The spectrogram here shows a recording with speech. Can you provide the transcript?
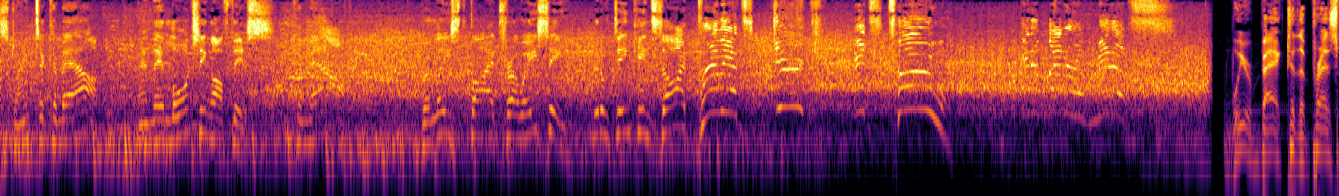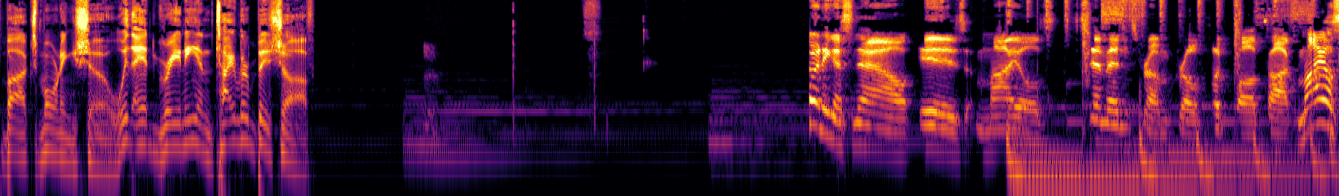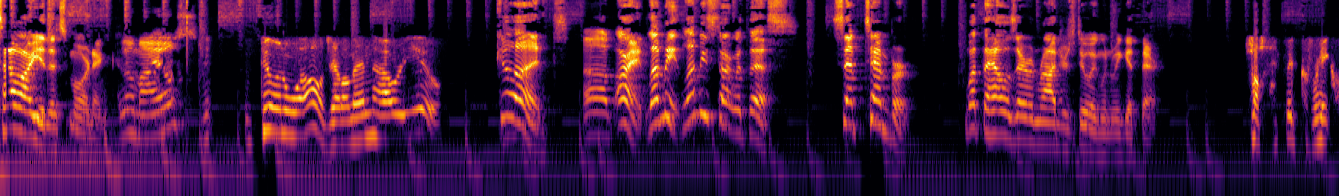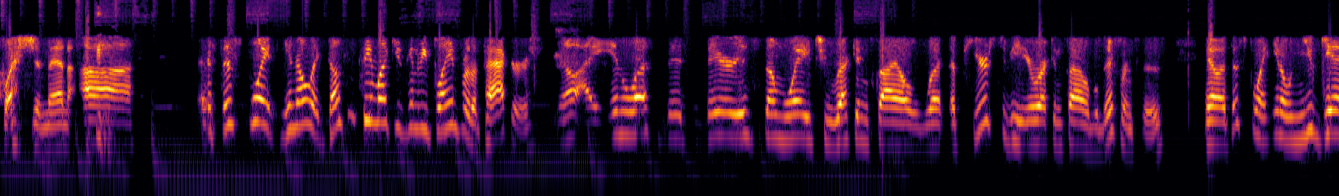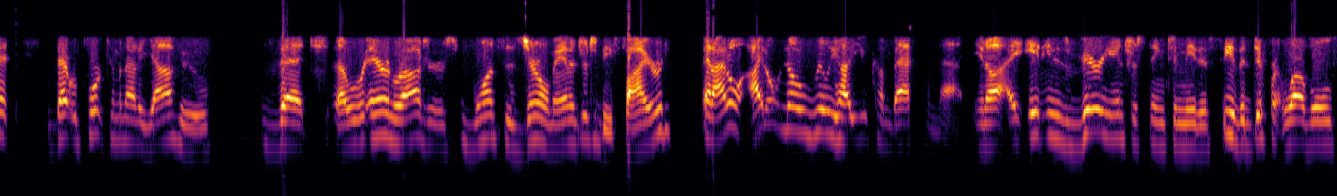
Straight to Kamau, and they're launching off this. Kamau, released by Troisi. Little dink inside. Brilliant! Duke! It's two! In a matter of minutes! We're back to the Press Box Morning Show with Ed Graney and Tyler Bischoff. Joining us now is Myles Simmons from Pro Football Talk. Myles, how are you this morning? Hello, Myles. Doing well, gentlemen. How are you? Good. Uh, all right, let me let me start with this. September. What the hell is Aaron Rodgers doing when we get there? Oh, that's a great question, man. Uh, at this point, you know, it doesn't seem like he's going to be playing for the Packers. You know, I, unless that there is some way to reconcile what appears to be irreconcilable differences. You know, at this point, you know, when you get that report coming out of Yahoo that uh, Aaron Rodgers wants his general manager to be fired, and I don't, I don't know really how you come back from that. You know, I, it is very interesting to me to see the different levels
